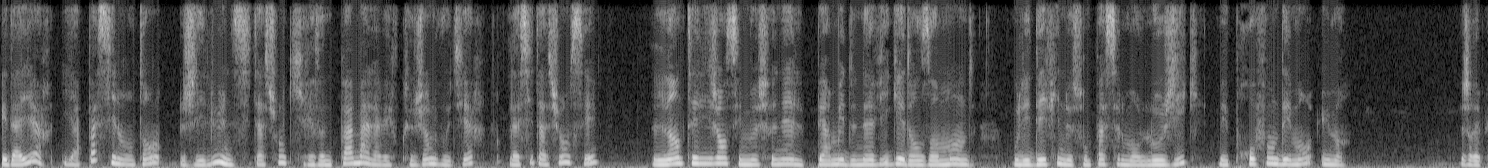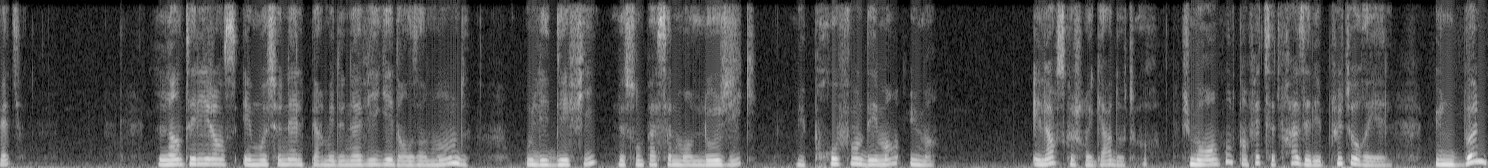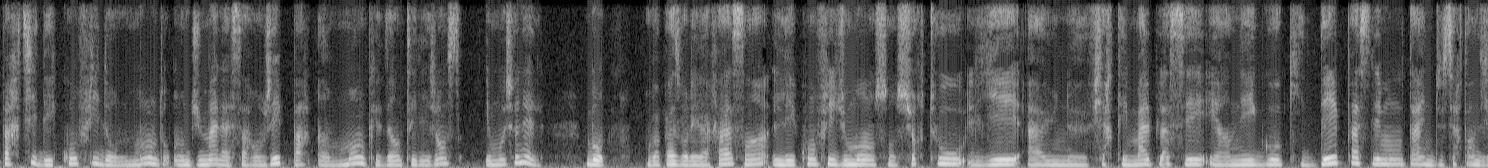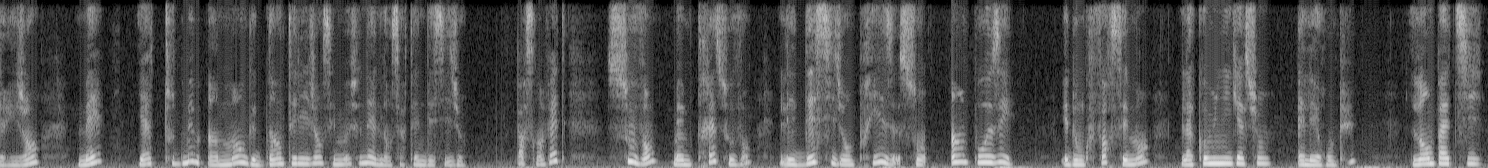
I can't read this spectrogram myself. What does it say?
Et d'ailleurs, il n'y a pas si longtemps, j'ai lu une citation qui résonne pas mal avec ce que je viens de vous dire. La citation c'est L'intelligence émotionnelle permet de naviguer dans un monde où les défis ne sont pas seulement logiques, mais profondément humains. Je répète. L'intelligence émotionnelle permet de naviguer dans un monde où les défis ne sont pas seulement logiques, profondément humains. Et lorsque je regarde autour, je me rends compte qu'en fait cette phrase elle est plutôt réelle. Une bonne partie des conflits dans le monde ont du mal à s'arranger par un manque d'intelligence émotionnelle. Bon, on va pas se voler la face, hein. les conflits du monde sont surtout liés à une fierté mal placée et un ego qui dépasse les montagnes de certains dirigeants, mais il y a tout de même un manque d'intelligence émotionnelle dans certaines décisions. Parce qu'en fait, souvent, même très souvent, les décisions prises sont imposées. Et donc forcément, la communication, elle est rompue, l'empathie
